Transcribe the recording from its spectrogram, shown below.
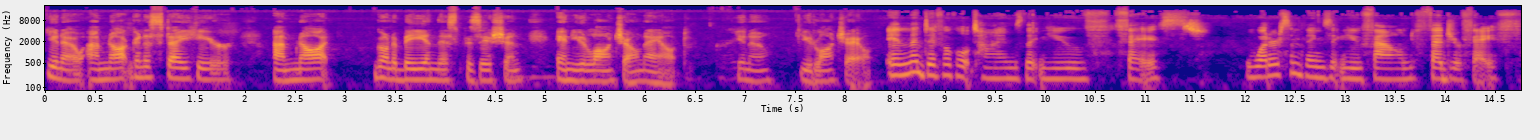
you know, I'm not going to stay here. I'm not going to be in this position. And you launch on out. You know, you launch out. In the difficult times that you've faced, what are some things that you found fed your faith?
